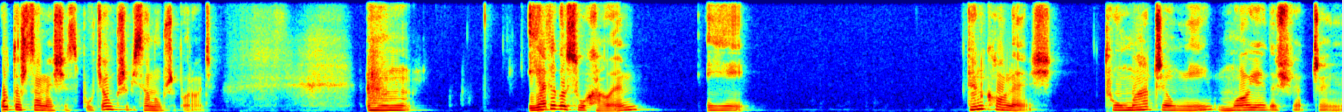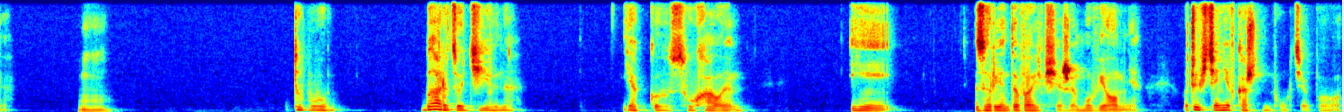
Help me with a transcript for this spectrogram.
utożsamia się z płcią przypisaną przy porodzie. I ja tego słuchałem i ten koleś tłumaczył mi moje doświadczenie. Mhm. To było bardzo dziwne, jak go słuchałem i zorientowałem się, że mówi o mnie. Oczywiście nie w każdym punkcie, bo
